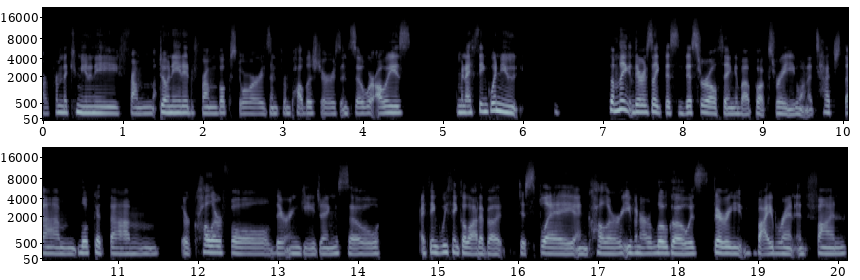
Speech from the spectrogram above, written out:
are from the community, from donated from bookstores and from publishers. And so we're always, I mean, I think when you, something, there's like this visceral thing about books, right? You want to touch them, look at them, they're colorful, they're engaging. So I think we think a lot about display and color. Even our logo is very vibrant and fun.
